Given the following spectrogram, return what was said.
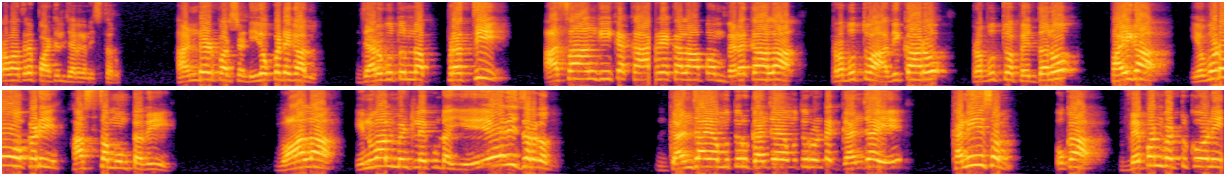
తర్వాతనే పార్టీలు జరగనిస్తారు. హండ్రెడ్ పర్సెంట్. ఇది ఒక్కటే కాదు. జరుగుతున్న ప్రతి అసాంఘిక కార్యకలాపం వెనకాల ప్రభుత్వ అధికారో ప్రభుత్వ పెద్దనో పైగా ఎవడో ఒకడి హస్తం ఉంటది వాళ్ళ ఇన్వాల్వ్మెంట్ లేకుండా ఏది జరగదు. గంజాయి అమ్ముతురు గంజాయి అమ్ముతురు అంటే గంజాయి కనీసం ఒక వెపన్ పట్టుకొని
